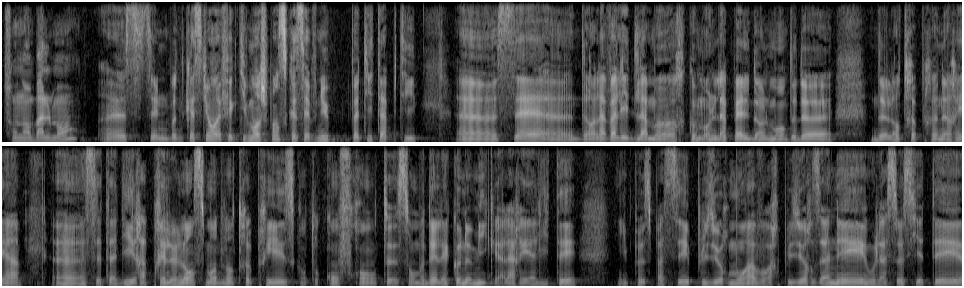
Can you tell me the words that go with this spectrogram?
son emballement euh, C'est une bonne question. Effectivement, je pense que c'est venu petit à petit. Euh, c'est euh, dans la vallée de la mort, comme on l'appelle dans le monde de, l'entrepreneuriat, c'est-à-dire après le lancement de l'entreprise, quand on confronte son modèle économique à la réalité, il peut se passer plusieurs mois, voire plusieurs années, où la société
